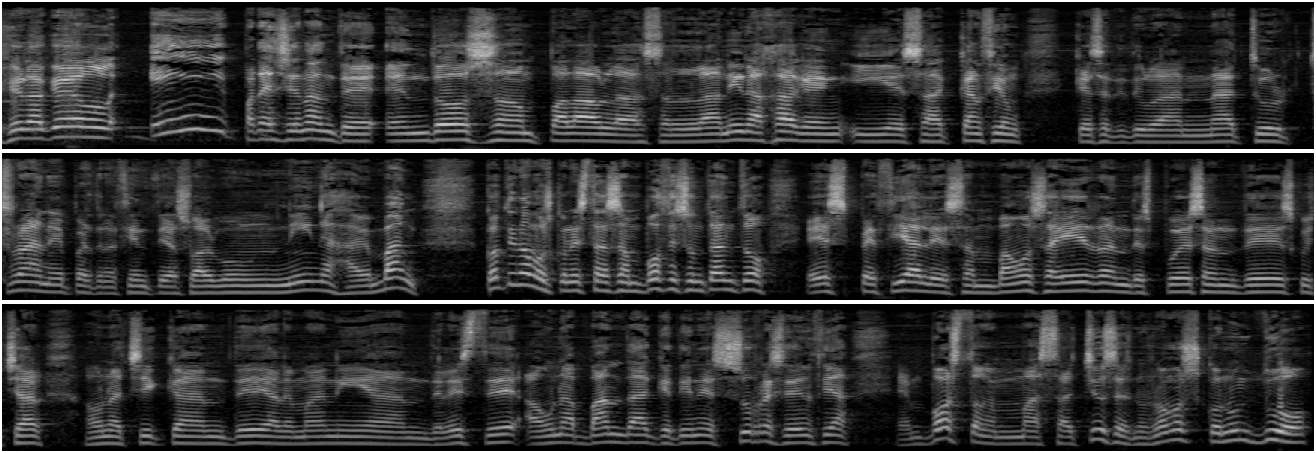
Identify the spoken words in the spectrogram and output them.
dijera aquel, impresionante en dos um, palabras, la Nina Hagen y esa canción que se titula Nature Trane, perteneciente a su álbum Nina Hagen Band. Continuamos con estas um, voces un tanto especiales. Um, vamos a ir después de escuchar a una chica de Alemania del Este, a una banda que tiene su residencia en Boston, en Massachusetts. Nos vamos con un dúo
